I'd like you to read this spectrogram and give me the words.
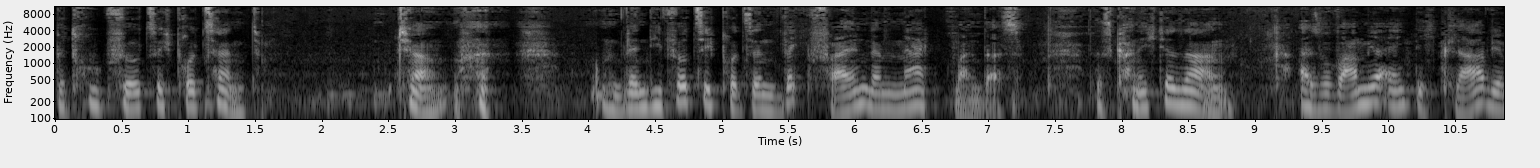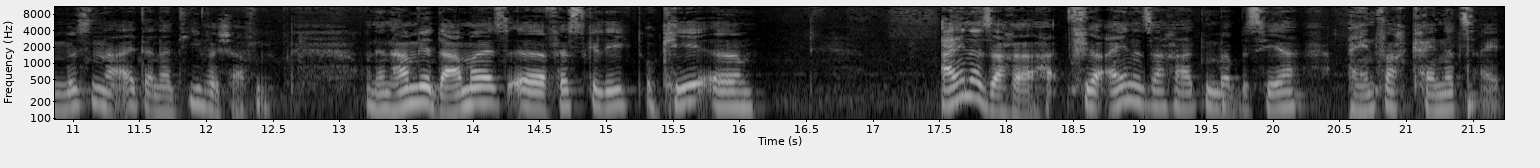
betrug 40 Prozent. Tja, und wenn die 40 Prozent wegfallen, dann merkt man das. Das kann ich dir sagen. Also war mir eigentlich klar, wir müssen eine Alternative schaffen. Und dann haben wir damals äh, festgelegt, okay, äh, eine Sache, für eine Sache hatten wir bisher einfach keine Zeit,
